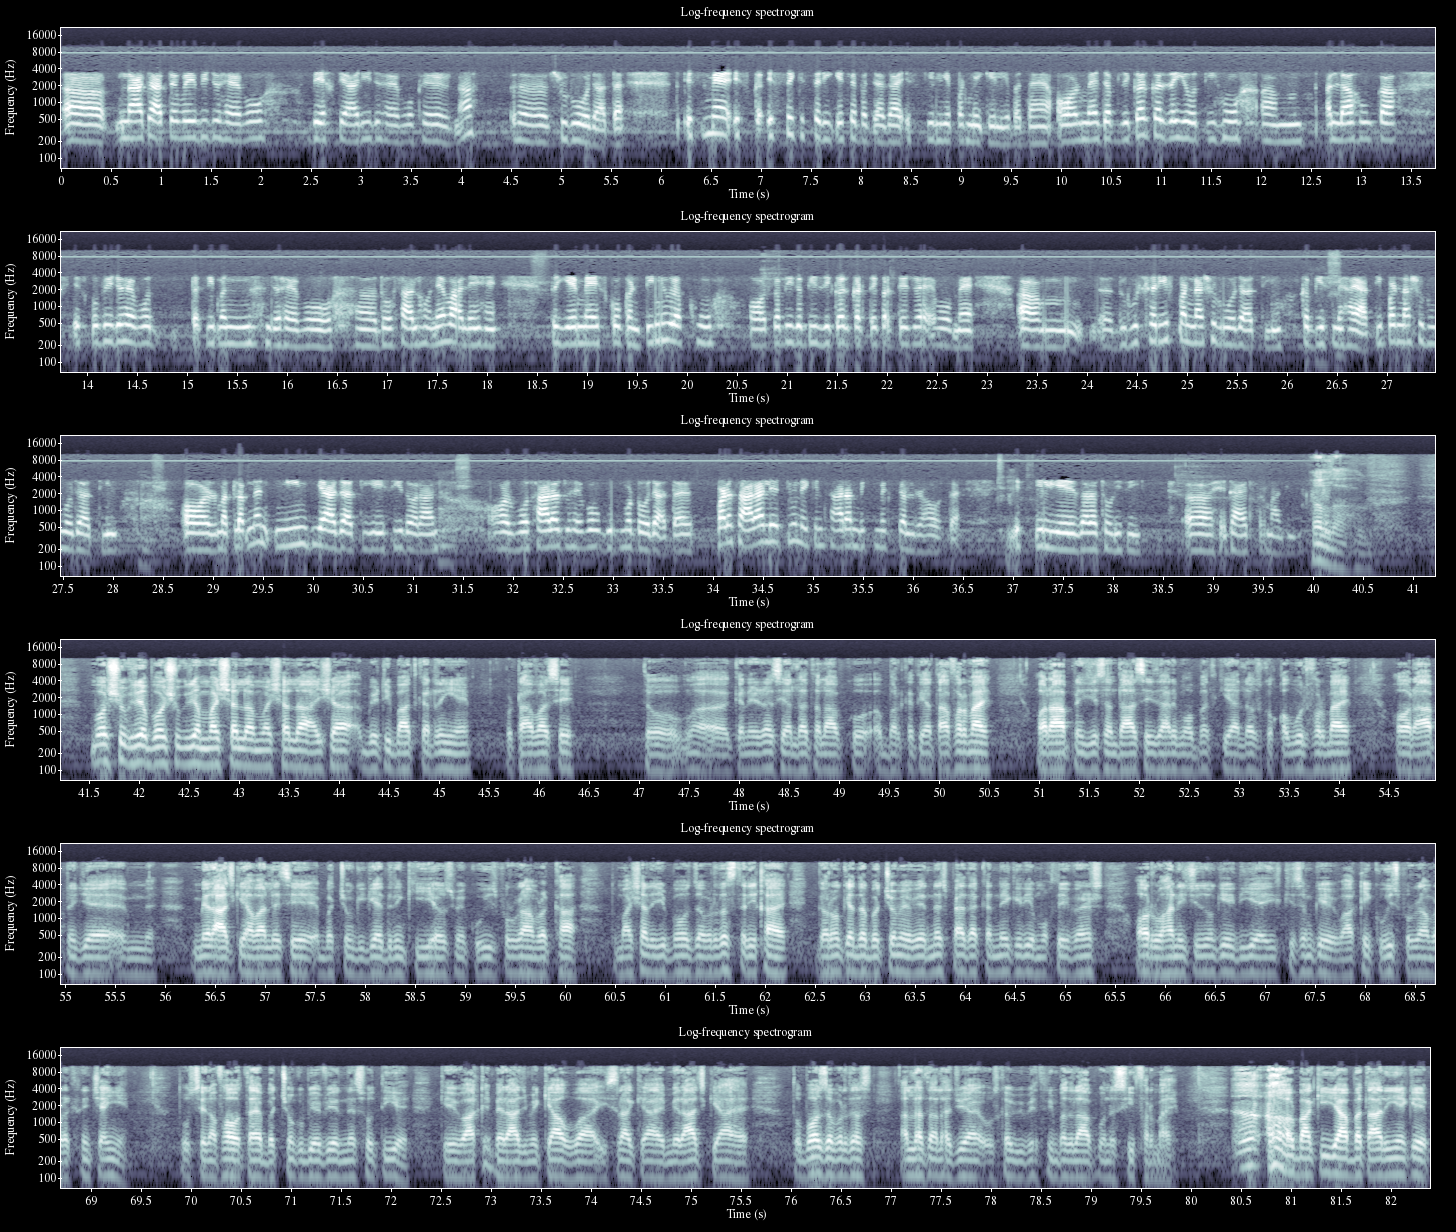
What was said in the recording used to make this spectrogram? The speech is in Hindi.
ना चाहते हुए भी जो है वो बेख्तियारी जो है वो फिर ना शुरू हो जाता है। तो इसमें इस, इससे किस तरीके से बचा जाए, इसके लिए, पढ़ने के लिए बताएँ। और मैं जब ज़िक्र कर रही होती हूँ अल्लाह का, इसको भी जो है वो तकरीबन जो है वो दो साल होने वाले हैं। तो ये मैं इसको कंटिन्यू रखूँ और कभी कभी ज़िक्र करते करते जो है वो मैं दुरूद शरीफ पढ़ना शुरू हो जाती हूँ। कभी इसमें हयाती पढ़ना शुरू हो जाती हूँ और मतलब ना नींद भी आ जाती है इसी दौरान और वो सारा जो है वो गुटमुट हो जाता है। पढ़ सारा लेती हूँ लेकिन सारा मिक्स मिक्स चल रहा होता है। इसके लिए ज़रा थोड़ी सी हिदायत फरमा दीजिए बहुत शुक्रिया बहुत शुक्रिया। माशाल्लाह माशाल्लाह आयशा बेटी बात कर रही हैं ओटावा से। तो कनेडा से अल्लाह ताला आपको बरकत अता फरमाए और आपने जिस अंदाज से इज़हार मोहब्बत किया, अल्लाह उसको कबूल फरमाए और आपने जो मेराज के हवाले से बच्चों की गैदरिंग की है, उसमें क्विज़ प्रोग्राम रखा। तो माशाल्लाह ये बहुत ज़बरदस्त तरीका है घरों के अंदर बच्चों में अवेयरनेस पैदा करने के लिए मुख्त इवेंट्स और रूहानी चीज़ों के लिए इस किस्म के वाकई क्विज़ प्रोग्राम रखने चाहिए। तो उससे नफ़ा होता है, बच्चों को भी अवेयरनेस होती है कि वाकई मेराज में क्या हुआ, इसरा क्या है, मेराज क्या है। तो बहुत ज़बरदस्त अल्लाह ताला जो है उसका भी बेहतरीन बदला आपको नसीब फरमाए। और बाकी ये आप बता रही हैं कि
